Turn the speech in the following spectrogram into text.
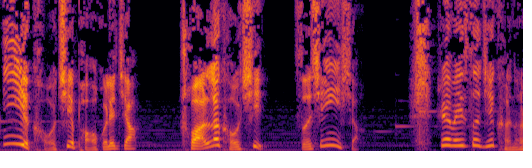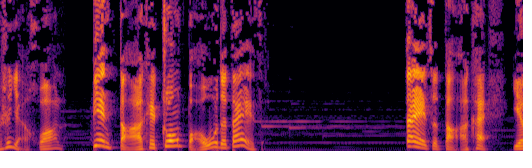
一口气跑回了家，喘了口气，仔细一想，认为自己可能是眼花了，便打开装宝物的袋子。袋子打开，也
